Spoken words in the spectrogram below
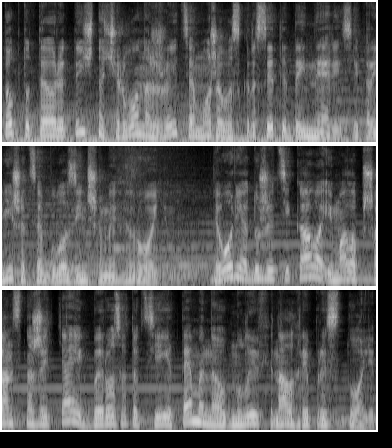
Тобто теоретично червона жриця може воскресити Дейнеріс, як раніше це було з іншими героями. Теорія дуже цікава і мала б шанс на життя, якби розвиток цієї теми не обнулив фінал Гри престолів.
